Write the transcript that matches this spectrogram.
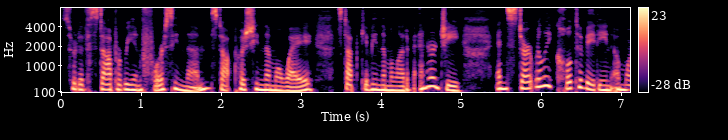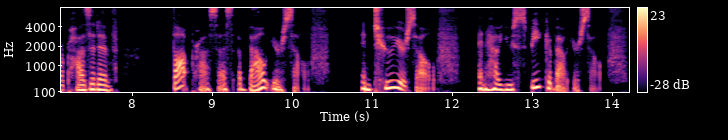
sort of stop reinforcing them, stop pushing them away, stop giving them a lot of energy, and start really cultivating a more positive thought process about yourself and to yourself and how you speak about yourself.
